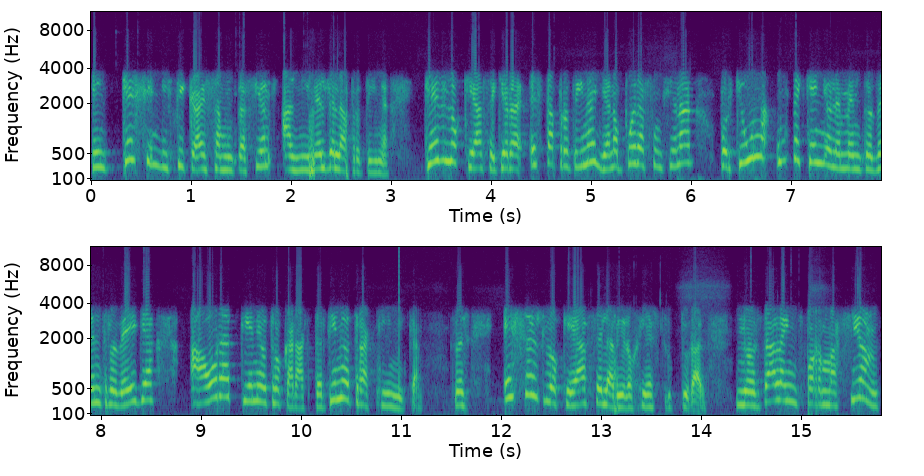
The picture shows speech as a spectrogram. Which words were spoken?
en qué significa esa mutación al nivel de la proteína. ¿Qué es lo que hace que ahora esta proteína ya no pueda funcionar? Porque un pequeño elemento dentro de ella ahora tiene otro carácter, tiene otra química. Entonces, eso es lo que hace la biología estructural. Nos da la información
